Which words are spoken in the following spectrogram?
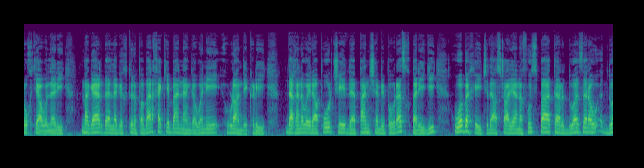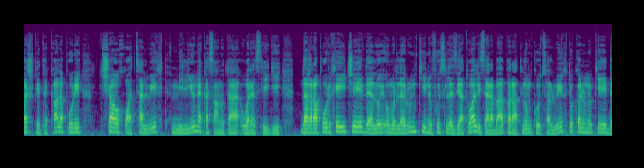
روغتیا ولري مګر د لګښتونو په برخه کې به ننګونې وړاندې کړي دغه نوی راپور چې د پنجشنبې په ورځ خپرېږي وبښي چې د استرالیا نفوس به تر 2022 کال پورې شاوخوا 40 میلیونه کسانو ته ورسیږي دغه راپور ښیي چې د لوی عمر لرونکي نفوس له زیاتوالي سره به په راتلونکو 40 کلونو کې د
